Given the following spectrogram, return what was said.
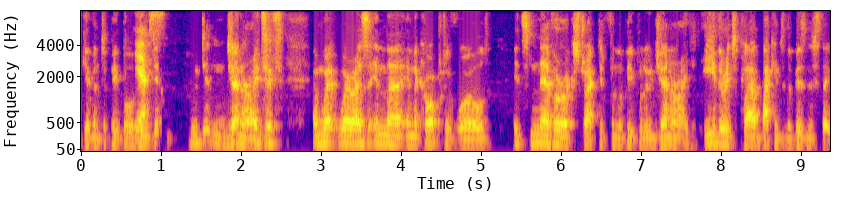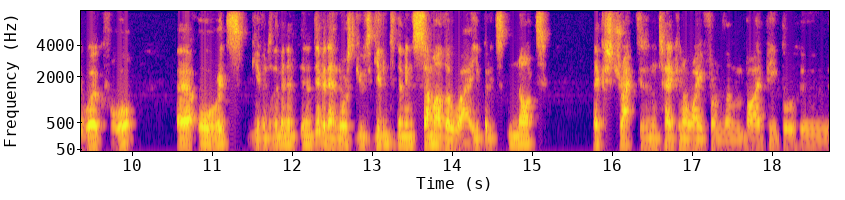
given to people who didn't who didn't generate it. And whe- whereas in the in the cooperative world, it's never extracted from the people who generate it. Either it's plowed back into the business they work for, uh, or it's given to them in a, in a dividend, or it's given to them in some other way. But it's not extracted and taken away from them by people who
